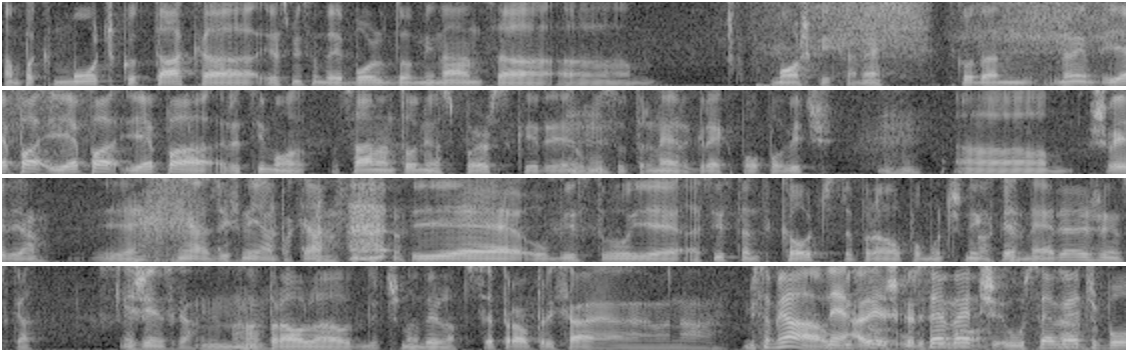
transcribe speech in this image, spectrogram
Ampak moč kot taka, jaz mislim, da je bolj dominanca um, moških. Tako da, vem, je, pa, je, pa, je pa recimo San Antonio Spurs, kjer je uh -huh. v Mhm. bistvu trener Greg Popovič. Uh -huh. Um, Šved, ja. Je, Ja, zih ni, ampak ja. je v bistvu je assistant coach, se pravi pomočnik okay. trenerja, je ženska Je ženska. in Aha. upravlja odlično delo. Se pravi, prihaja na. Mislim, ja, Ne, v a bistvu, veš, vse, recimo- več, vse ja. več bo,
